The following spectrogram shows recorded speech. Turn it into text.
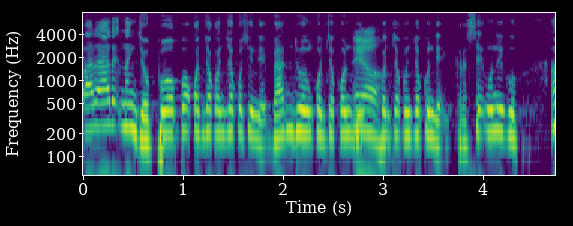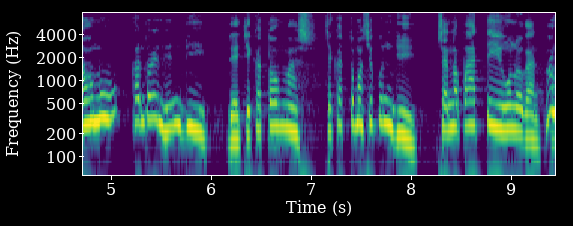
arek-arek nang jobo apa kanca-kancaku sing di Bandung, kanca-kanca di Iya. kanca-kancaku di Gresik ngono iku. Awakmu kantore ndi ndi? Di Cekat Thomas. Cekat Thomas iku ndi? Senopati ngono kan. Lu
